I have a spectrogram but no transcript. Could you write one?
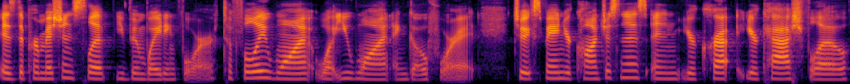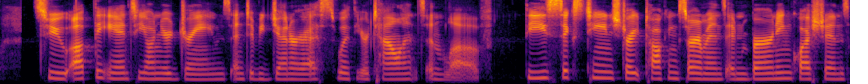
is the permission slip you've been waiting for to fully want what you want and go for it, to expand your consciousness and your cra- your cash flow, to up the ante on your dreams and to be generous with your talents and love. These 16 straight talking sermons and burning questions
